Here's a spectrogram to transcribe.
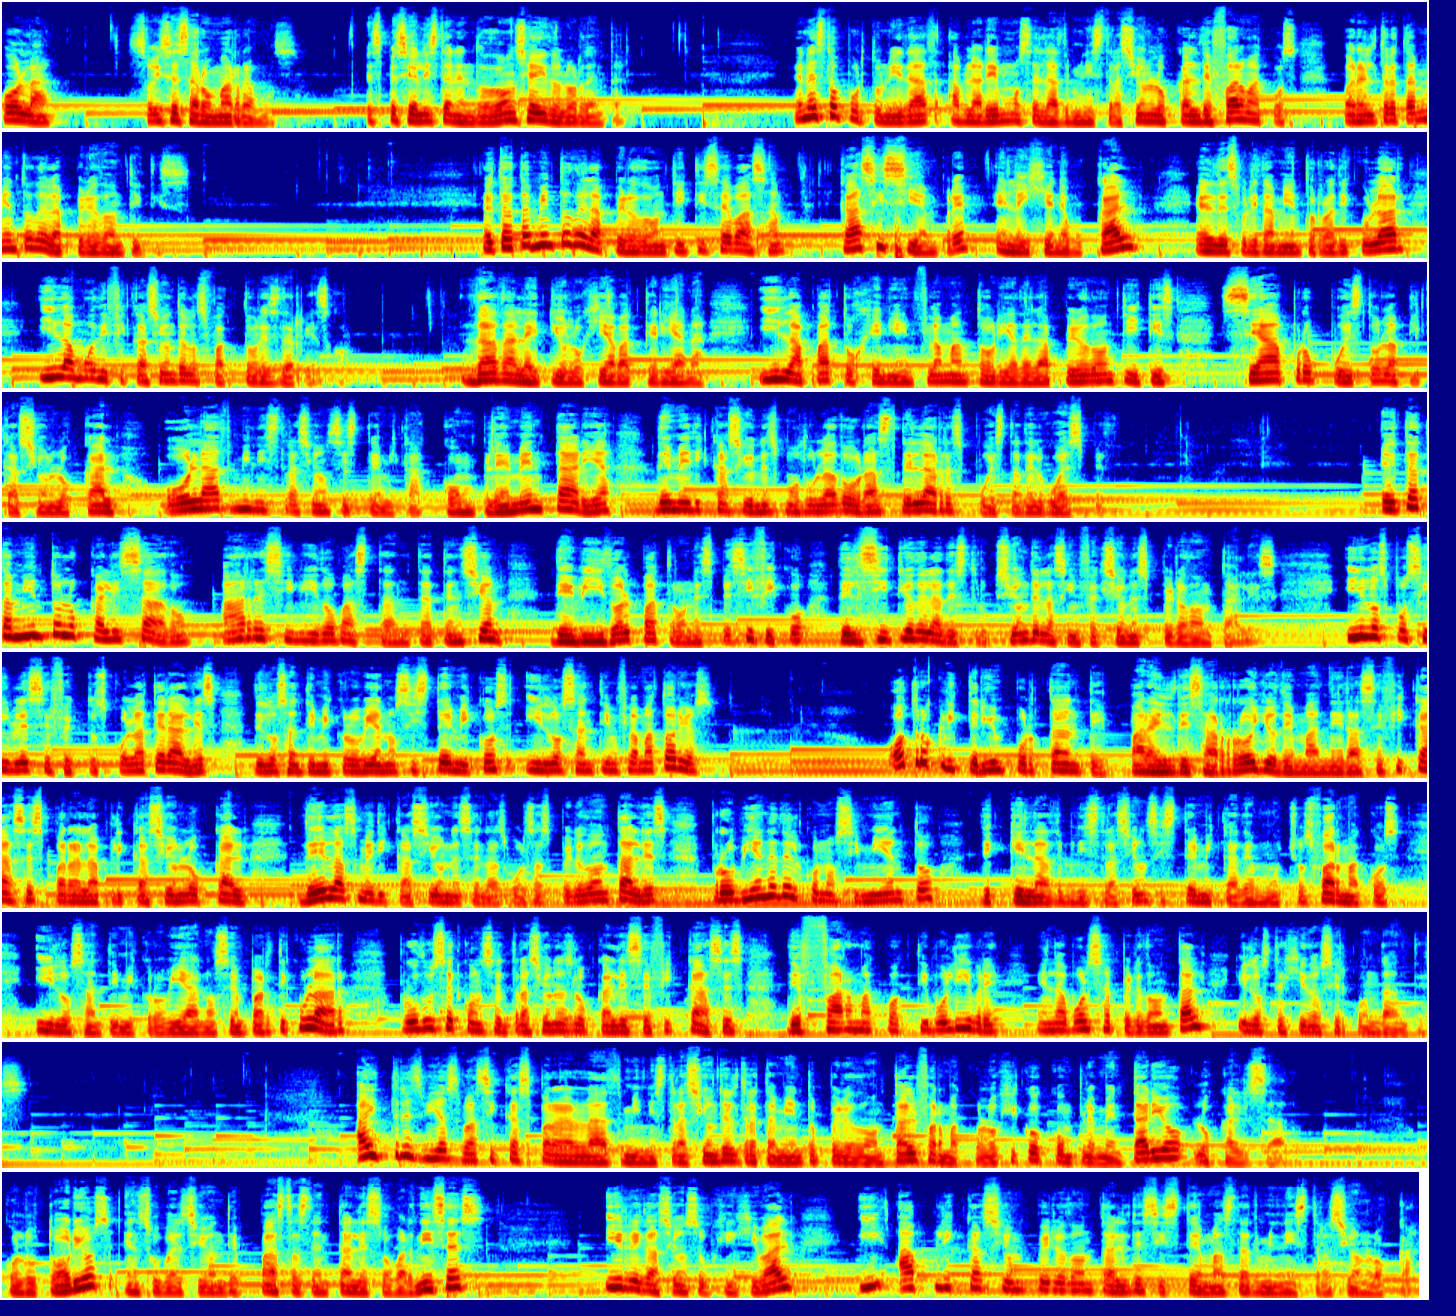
Hola, soy César Omar Ramos, especialista en endodoncia y dolor dental. En esta oportunidad hablaremos de la administración local de fármacos para el tratamiento de la periodontitis. El tratamiento de la periodontitis se basa casi siempre en la higiene bucal, el desbridamiento radicular y la modificación de los factores de riesgo. Dada la etiología bacteriana y la patogenia inflamatoria de la periodontitis, se ha propuesto la aplicación local o la administración sistémica complementaria de medicaciones moduladoras de la respuesta del huésped. El tratamiento localizado ha recibido bastante atención debido al patrón específico del sitio de la destrucción de las infecciones periodontales y los posibles efectos colaterales de los antimicrobianos sistémicos y los antiinflamatorios. Otro criterio importante para el desarrollo de maneras eficaces para la aplicación local de las medicaciones en las bolsas periodontales proviene del conocimiento de que la administración sistémica de muchos fármacos y los antimicrobianos en particular produce concentraciones locales eficaces de fármaco activo libre en la bolsa periodontal y los tejidos circundantes. Hay tres vías básicas para la administración del tratamiento periodontal farmacológico complementario localizado. Colutorios en su versión de pastas dentales o barnices, irrigación subgingival y aplicación periodontal de sistemas de administración local.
